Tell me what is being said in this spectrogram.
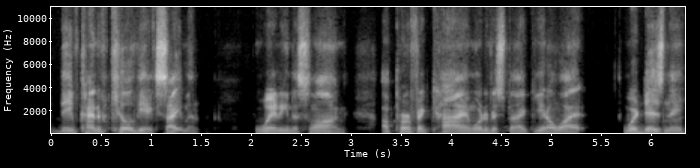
they've kind of killed the excitement waiting this long. A perfect time would have just been like, you know what? We're Disney.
